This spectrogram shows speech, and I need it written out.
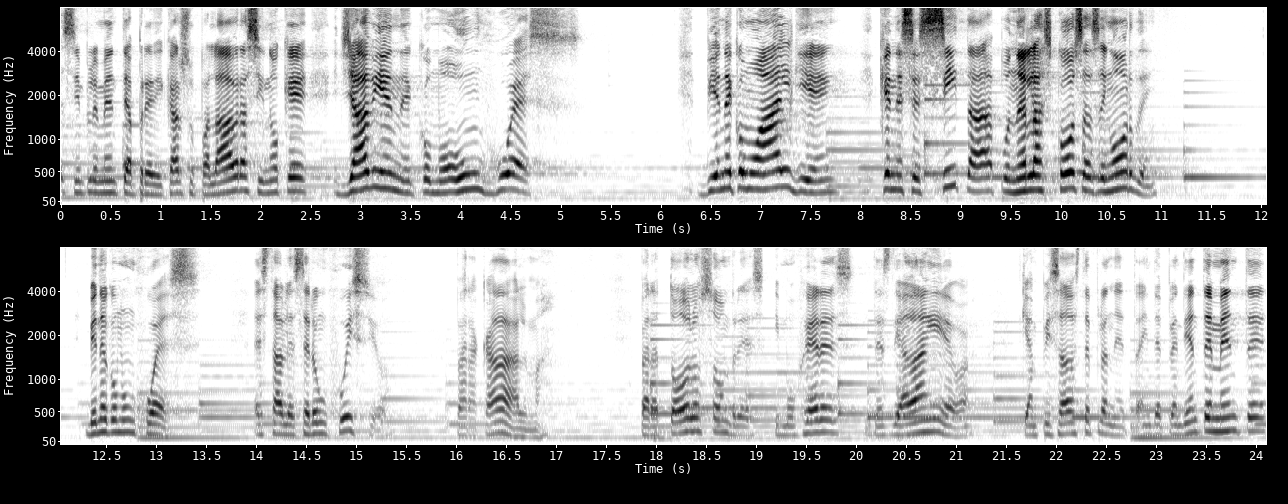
simplemente a predicar su palabra, sino que ya viene como un juez. Viene como alguien que necesita poner las cosas en orden. Viene como un juez, establecer un juicio para cada alma, para todos los hombres y mujeres desde Adán y Eva que han pisado este planeta, independientemente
